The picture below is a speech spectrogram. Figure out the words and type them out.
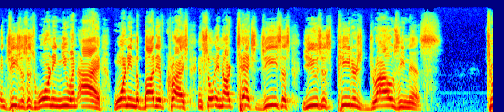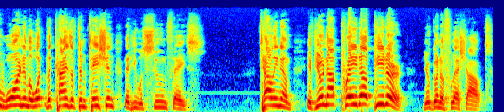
And Jesus is warning you and I, warning the body of Christ. And so in our text, Jesus uses Peter's drowsiness to warn him of what the kinds of temptation that he will soon face. Telling him, if you're not prayed up, Peter, you're going to flesh out.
